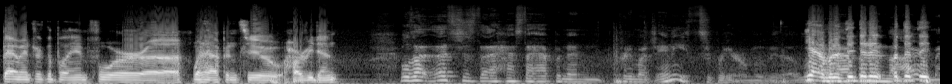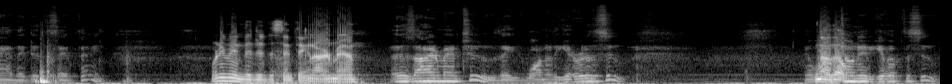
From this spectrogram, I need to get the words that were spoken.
Batman took the blame for uh, what happened to Harvey Dent. Well, that that's just that has to happen in pretty much any superhero movie, though. Look Yeah, but if they did it- the but did Iron they- Man, they did the same thing. What do you mean they did the same thing in Iron Man? As Iron Man Two, they wanted to get rid of the suit. No, they No, wanted that- Tony to give up the suit.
